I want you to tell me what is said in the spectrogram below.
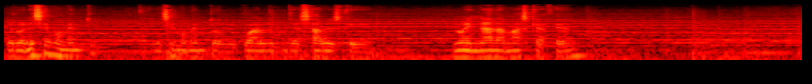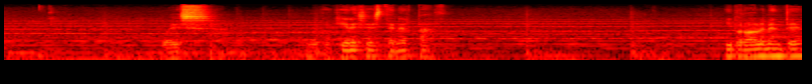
Pero en ese momento, en ese momento en el cual ya sabes que no hay nada más que hacer, pues lo que quieres es tener paz. Y probablemente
